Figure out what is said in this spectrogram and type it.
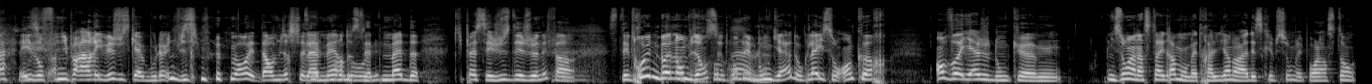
Et ils ont fini par arriver jusqu'à Boulogne visiblement et dormir chez la mère de drôle. cette mad qui passait juste déjeuner. Enfin c'était trop une bonne ambiance c'est trop des bons gars. Donc là ils sont encore en voyage. Donc euh, ils ont un Instagram, on mettra le lien dans la description, mais pour l'instant,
